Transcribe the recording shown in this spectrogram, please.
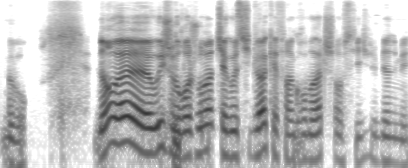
Mais bon. Non, ouais, euh, oui, je rejoins Thiago Silva qui a fait un gros match aussi, j'ai bien aimé.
